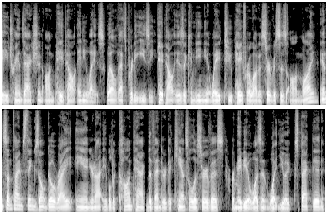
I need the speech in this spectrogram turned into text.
a transaction on PayPal anyways? Well, that's pretty easy. PayPal is a convenient way to pay for a lot of services online and sometimes things don't go right and you're not able to contact the vendor to cancel cancel a service, or maybe it wasn't what you expected,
